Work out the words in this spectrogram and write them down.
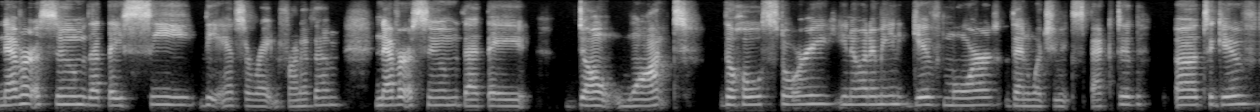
Never assume that they see the answer right in front of them. Never assume that they don't want the whole story, you know what I mean? Give more than what you expected uh, to give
